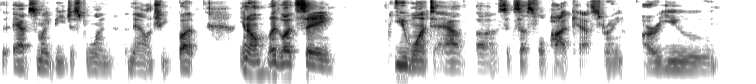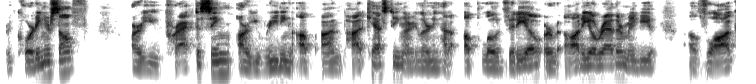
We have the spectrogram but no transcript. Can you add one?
The abs might be just one analogy, but you know, let, let's say you want to have a successful podcast, right? Are you recording yourself? Are you practicing? Are you reading up on podcasting? Are you learning how to upload video or audio, rather, maybe a vlog?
